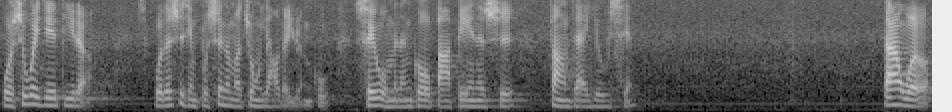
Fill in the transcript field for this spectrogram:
我是位阶低的，我的事情不是那么重要的缘故，所以我们能够把别人的事放在优先。当然，我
